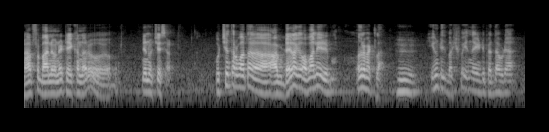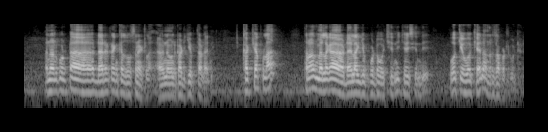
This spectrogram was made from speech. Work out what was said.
రిహార్సల్ బాగానే ఉన్నాయి టేక్ అన్నారు నేను వచ్చేసాను. వచ్చిన తర్వాత ఆవిడ డైలాగ్ అవ్వాలి మొదలుపెట్టలా. ఏమిటి ఇది మర్చిపోయిందా ఏంటి పెద్ద ఆవిడ అని అనుకుంటా డైరెక్టర్ ఇంకా చూస్తున్నా ఇట్లా. ఏమైనా కట్ చెప్తాడని. కట్ చెప్పలా. తర్వాత మెల్లగా డైలాగ్ చెప్పుకుంటూ వచ్చింది చేసింది. ఓకే ఓకే అని అందరూ చప్పట్లు కొట్టారు.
